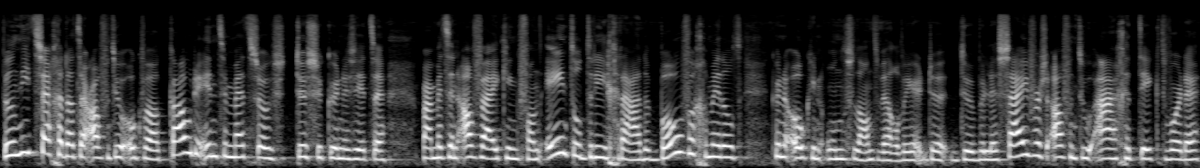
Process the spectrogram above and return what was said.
Wil niet zeggen dat er af en toe ook wel koude intermezzo's tussen kunnen zitten. Maar met een afwijking van 1 tot 3 graden bovengemiddeld kunnen ook in ons land wel weer de dubbele cijfers af en toe aangetikt worden.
